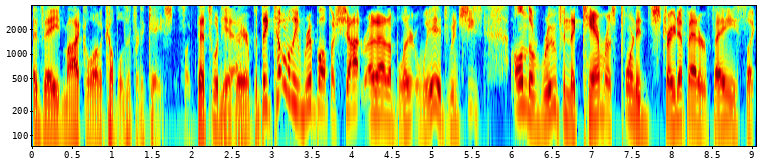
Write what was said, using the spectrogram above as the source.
evade Michael on a couple of different occasions. Like that's what he's Yeah. there. But they totally rip off a shot right out of Blair Witch when she's on the roof and the camera's pointed straight up at her face, like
